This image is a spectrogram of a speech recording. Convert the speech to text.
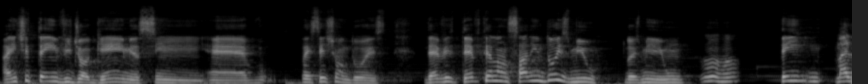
a gente tem videogame, assim, é, PlayStation 2, deve, deve ter lançado em 2000, 2001. Uhum. Tem Mais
